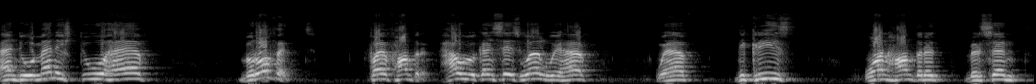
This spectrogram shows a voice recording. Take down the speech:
and we manage to have profit. 500 how you can say well we have we have decreased 100%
